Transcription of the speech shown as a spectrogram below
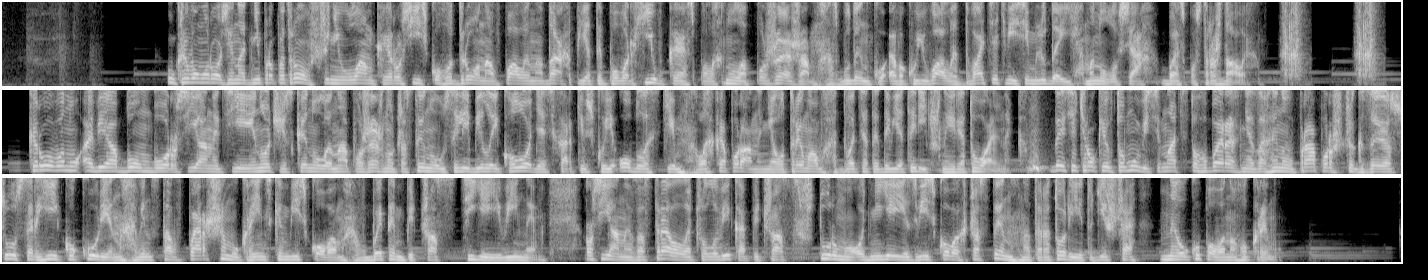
У кривому розі на Дніпропетровщині уламки російського дрона впали на дах п'ятиповерхівки. Спалахнула пожежа. З будинку евакуювали 28 людей. Минулося без постраждалих. Керовану авіабомбу росіяни цієї ночі скинули на пожежну частину у селі Білий Колодязь Харківської області. Легке поранення отримав 29-річний рятувальник. Десять років тому, 18 березня, загинув прапорщик ЗСУ Сергій Кокурін. Він став першим українським військовим, вбитим під час цієї війни. Росіяни застрелили чоловіка під час штурму однієї з військових частин на території тоді ще не окупованого Криму.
